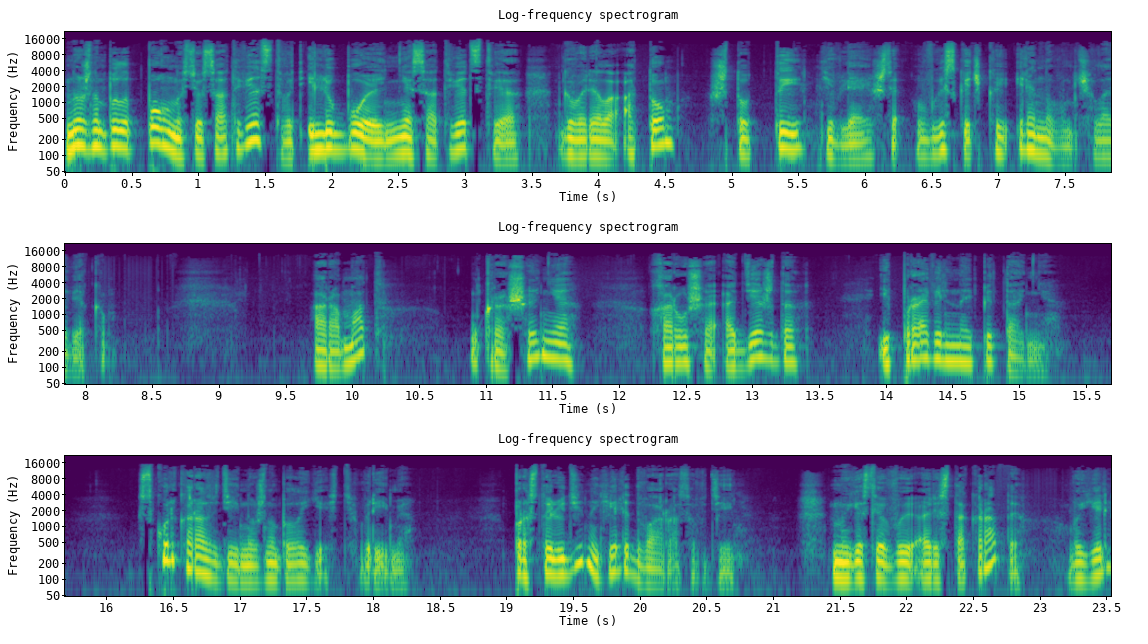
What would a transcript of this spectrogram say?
Нужно было полностью соответствовать, и любое несоответствие говорило о том, что ты являешься выскочкой или новым человеком. Аромат, украшение, хорошая одежда и правильное питание. Сколько раз в день нужно было есть в Риме? Простолюдины ели два раза в день. Но если вы аристократы, вы ели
